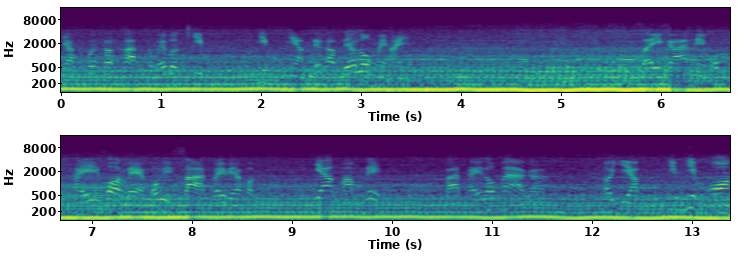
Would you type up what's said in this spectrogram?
อยากเบิ่งคักๆก็ไปเบิ่งคลิป คลิปเหียงนะครับ เดี๋ยวลงไปให้ ใส่การนี่ผมไถฟอกแรกเขาสิสาดไปแบบแบบย่างหม่ำเดิบาดไถลบมากอะเอาเหยียบยิ้มยิ้มออง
